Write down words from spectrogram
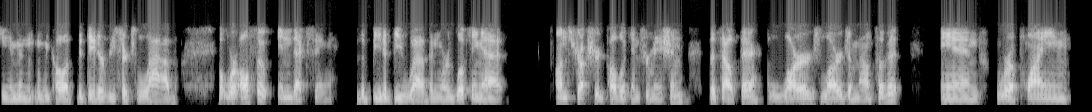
team and we call it the data research lab, but we're also indexing the B2B web and we're looking at unstructured public information that's out there, large large amounts of it, and we're applying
